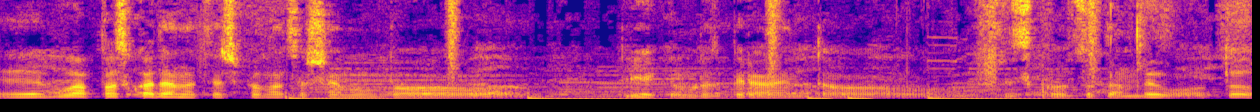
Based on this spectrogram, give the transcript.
Y, Była poskładana też po macoszemu, bo jak ją rozbierałem to wszystko co tam było to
